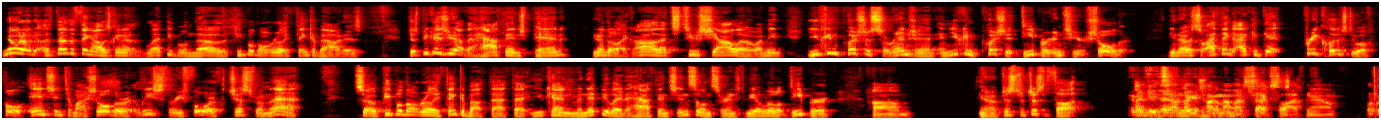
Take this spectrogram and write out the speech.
what? Another thing I was going to let people know that people don't really think about is just because you have a half inch pin, you know, they're like, oh, that's too shallow. I mean, you can push a syringe in and you can push it deeper into your shoulder, you know? So I think I could get pretty close to a full inch into my shoulder, at least three fourths just from that. So people don't really think about that, that you can manipulate a half inch insulin syringe to be a little deeper. Um, you know, just, just a thought. It sounds like you're talking about my sex life now. What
